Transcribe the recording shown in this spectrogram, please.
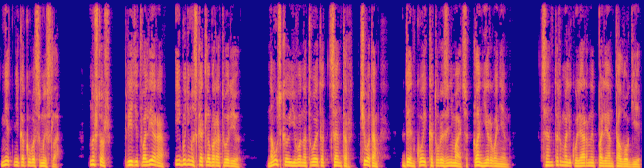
нет никакого смысла. Ну что ж, приедет Валера, и будем искать лабораторию. Наускаю его на твой этот центр. Чего там? ДНК, который занимается клонированием. Центр молекулярной палеонтологии,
